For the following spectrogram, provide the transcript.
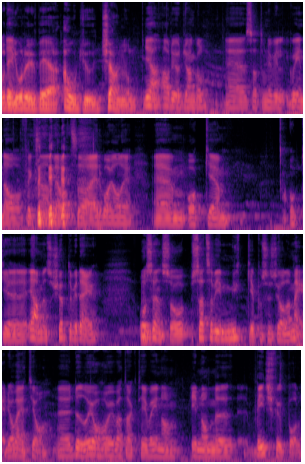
Och det gjorde vi via Audio Jungle. Ja, Audio Jungle. Eh, så att om ni vill gå in där och fixa en låt så är det bara att göra det. Ehm, och ehm, och eh, ja, men så köpte vi det. Och sen så satsar vi mycket på sociala medier vet jag. Eh, Du och jag har ju varit aktiva inom, inom beachfotboll.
